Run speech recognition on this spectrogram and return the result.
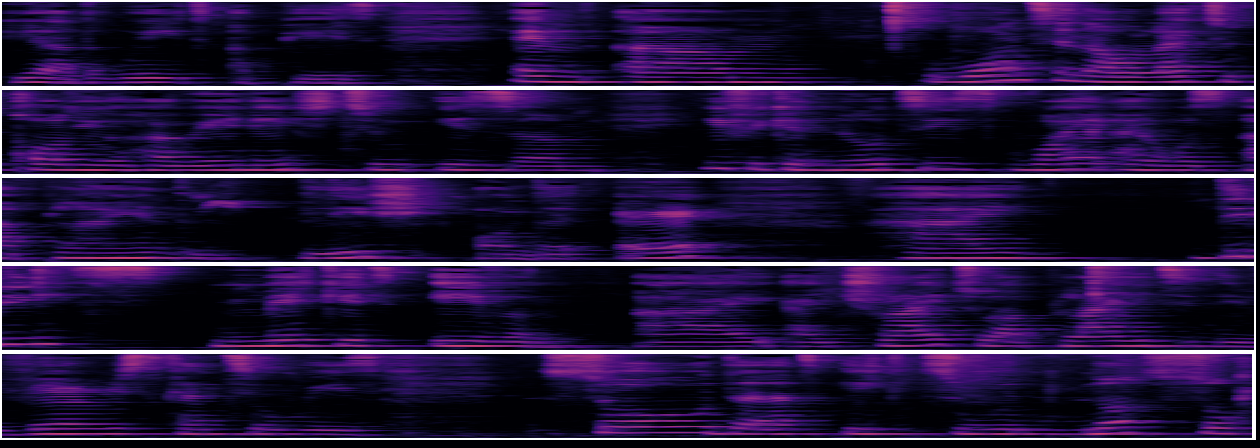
yeah the way it appears. And um one thing i would like to call your awareness to is um if you can notice while i was applying the bleach on the hair i didn't make it even. I i tried to apply it in a very scanty ways so that it would not soak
